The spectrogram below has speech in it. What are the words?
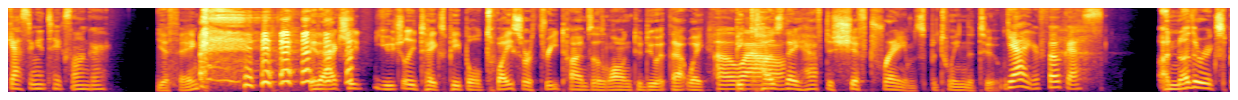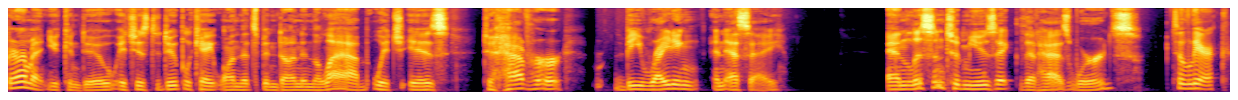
Guessing it takes longer. You think? it actually usually takes people twice or three times as long to do it that way Oh, because wow. they have to shift frames between the two. Yeah, your focus. Another experiment you can do, which is to duplicate one that's been done in the lab, which is to have her be writing an essay and listen to music that has words, So lyric,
